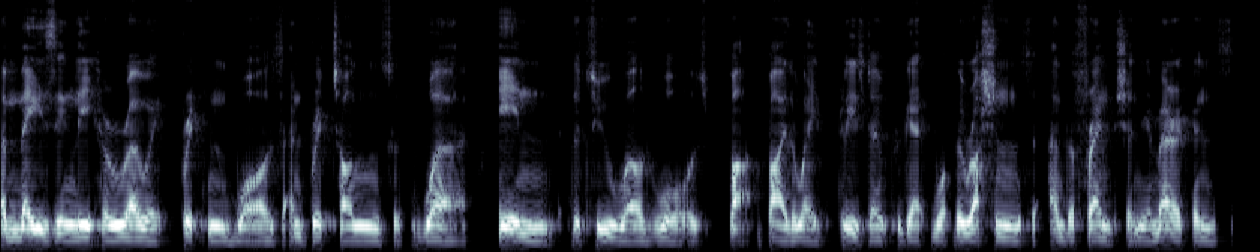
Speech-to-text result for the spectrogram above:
amazingly heroic Britain was and Britons were in the two world wars. But by the way, please don't forget what the Russians and the French and the Americans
